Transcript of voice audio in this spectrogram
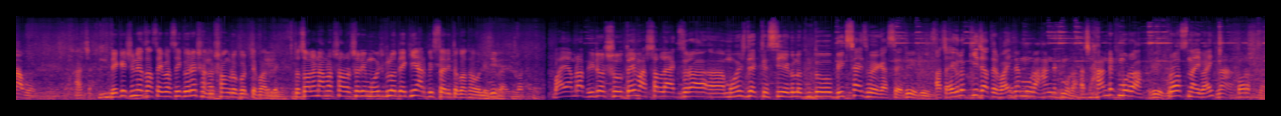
লাভ। আচ্ছা দেখে শুনে যাচাই বাছাই করে সংগ্রহ করতে পারবে। তো চলেন আমরা সরাসরি মহিষগুলো দেখি আর বিস্তারিত কথা বলি। ভাই আমরা ভিডিওর শুরুতেই মার্শাল্লাহ এক জোড়া মহিষ দেখতেছি। এগুলো কিন্তু বিগ সাইজ হয়ে গেছে। আচ্ছা এগুলো কি জাতের ভাই? এটা মোড়া হান্ড্রেড মোড়া। আচ্ছা হান্ড্রেড মোরা জি, জি। ক্রস নাই ভাই? না খরচ না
